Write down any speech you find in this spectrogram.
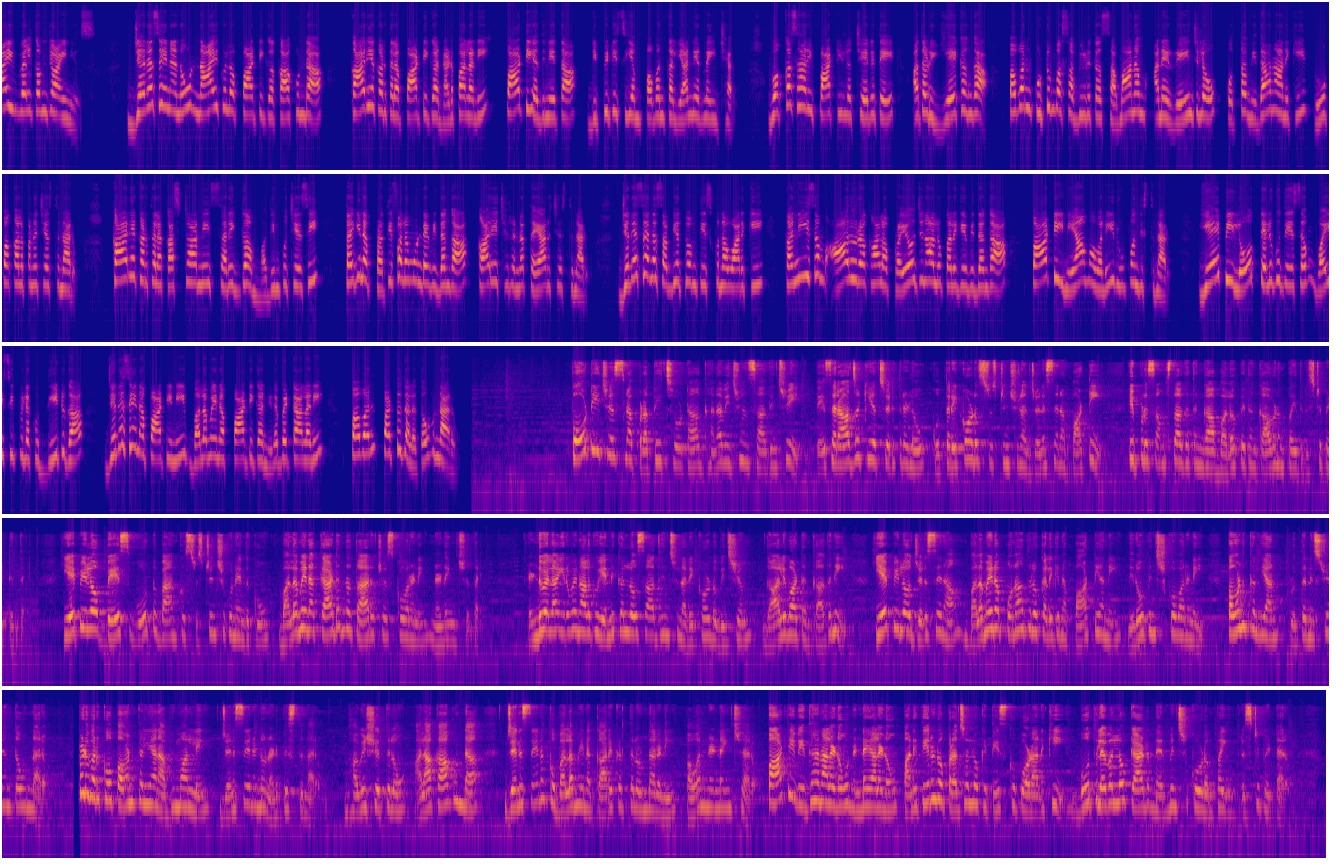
Hi welcome to I news జనసేనను నాయకుల పార్టీగా కాకుండా కార్యకర్తల పార్టీగా నడపాలని పార్టీ అధినేత డిప్యూటీ సీఎం పవన్ కళ్యాణ్ నిర్ణయించారు. ఒక్కసారి పార్టీలో చేరితే అతడు ఏకంగా పవన్ కుటుంబ సభ్యుడితో సమానం అనే రేంజ్లో కొత్త విధానానికి రూపకల్పన చేస్తున్నారు. కార్యకర్తల కష్టాన్ని సరిగ్గా మదింపు చేసి తగిన ప్రతిఫలం ఉండే విధంగా కార్యాచరణ తయారు చేస్తున్నారు. జనసేన సభ్యత్వం తీసుకున్న వారికి కనీసం ఆరు రకాల ప్రయోజనాలు కలిగే విధంగా పార్టీ నియామవళి రూపొందిస్తున్నారు. ఏపీలో తెలుగుదేశం వైసీపీలకు దీటుగా జనసేన పార్టీని బలమైన పార్టీగా నిలబెట్టాలని పవన్ పట్టుదలతో ఉన్నారు. పోటీ చేసిన ప్రతి చోట ఘన విజయం సాధించి దేశ రాజకీయ చరిత్రలో కొత్త రికార్డు సృష్టించిన జనసేన పార్టీ ఇప్పుడు సంస్థాగతంగా బలోపేతం కావడంపై దృష్టి పెట్టింది. ఏపీలో బేస్ ఓటు బ్యాంకు సృష్టించుకునేందుకు బలమైన క్యాడర్ను తయారు చేసుకోవాలని నిర్ణయించింది. రెండు వేల ఇరవై నాలుగు ఎన్నికల్లో సాధించిన రికార్డు విజయం గాలివాటం కాదని ఏపీలో జనసేన బలమైన పునాదులు కలిగిన పార్టీ అని నిరూపించుకోవాలని పవన్ కళ్యాణ్ కృత నిశ్చయంతో ఉన్నారు. ఇప్పటి వరకు పవన్ కళ్యాణ్ అభిమానులే జనసేనను నడిపిస్తున్నారు. భవిష్యత్తులో అలా కాకుండా జనసేనకు బలమైన కార్యకర్తలు ఉండాలని పవన్ నిర్ణయించారు. పార్టీ విధానాలను నిర్ణయాలను పనితీరును ప్రజల్లోకి తీసుకుపోవడానికి బూత్ లెవెల్లో క్యాడర్ నిర్మించుకోవడంపై దృష్టి పెట్టారు.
